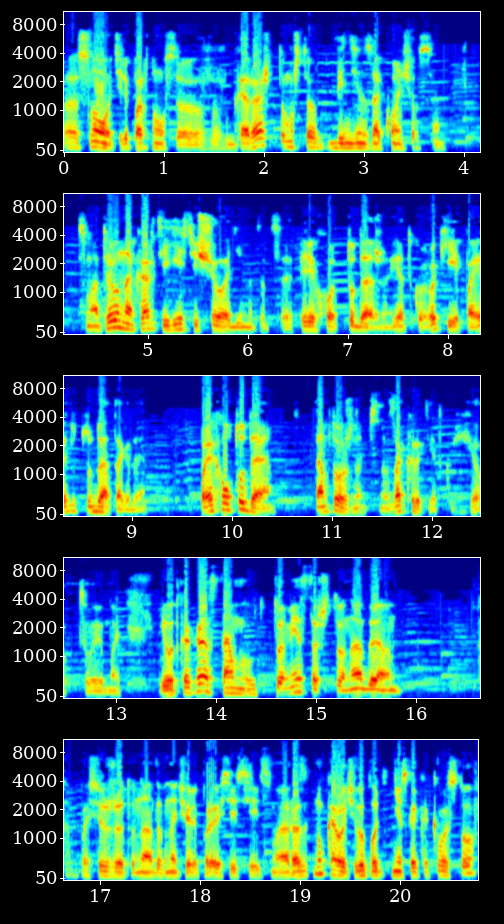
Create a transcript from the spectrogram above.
Э, снова телепортнулся в в гараж, потому что бензин закончился. Смотрю, на карте есть еще один этот э, переход туда же. Я такой, окей, поеду туда тогда. Поехал туда. Там тоже написано закрыт. Я такой, ёб твою мать. И вот как раз там вот то место, что надо там по сюжету надо вначале провести все эти раз- Ну, короче, выплатить несколько квестов,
